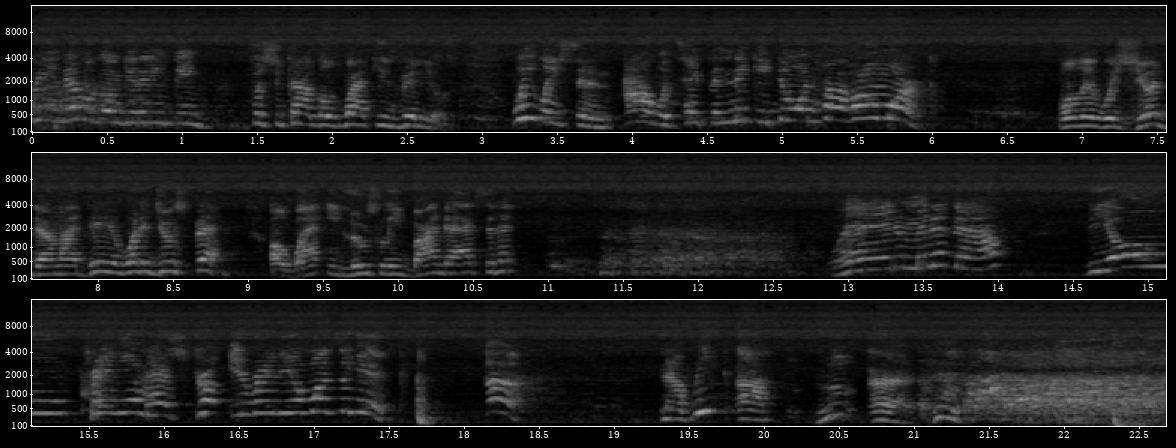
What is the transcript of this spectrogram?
we ain't never gonna get anything for Chicago's wackiest videos. We wasted an hour taping Nikki doing her homework. Well, it was your dumb idea. What did you expect? A wacky loose leaf binder accident? Wait a minute now. The old cranium has struck uranium once again. Uh. Now we uh, uh hmm.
